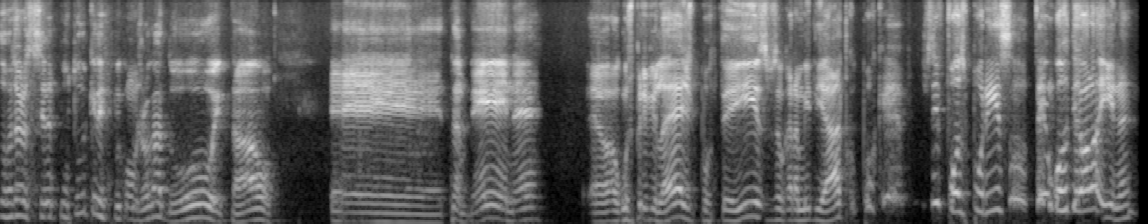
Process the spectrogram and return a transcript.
do Rogério Senna por tudo que ele foi como jogador e tal. É, também, né? é, alguns privilégios por ter isso, por ser um cara midiático, porque se fosse por isso, tem um Gordiola aí, né?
